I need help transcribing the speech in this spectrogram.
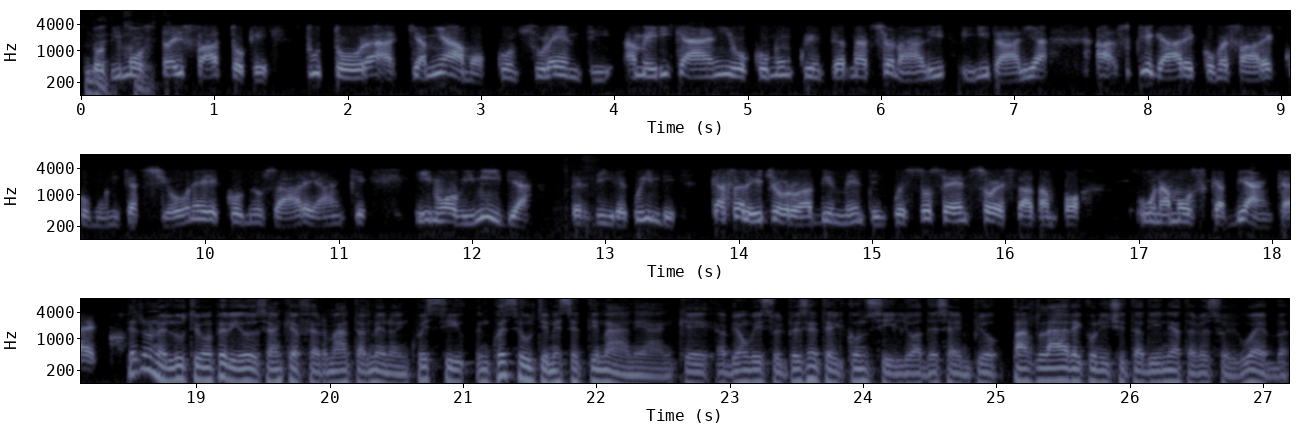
Lo Beh, dimostra sì. il fatto che tuttora chiamiamo consulenti americani o comunque internazionali in Italia a spiegare come fare comunicazione e come usare anche i nuovi media per dire. Quindi Casaleggio probabilmente in questo senso è stata un po' una mosca bianca. Ecco. Però nell'ultimo periodo si è anche affermata, almeno in, questi, in, queste ultime settimane anche, abbiamo visto il Presidente del Consiglio, ad esempio, parlare con i cittadini attraverso il web,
